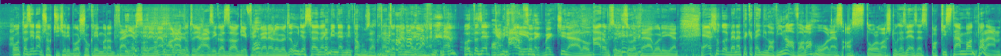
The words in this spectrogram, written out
Ott azért nem sok csicseri borsókrém marad a tányér szélén, nem? Ha látod, hogy a házigazda a gépfegyverrel lövöld, úgy eszel meg mindent, mint a húzat. Tehát ott nem nagyon, nem? Ott azért amit háromszor, kérnek, megcsinálom. háromszor is szól a teából, igen. Elsodort benneteket egy lavina valahol? Ez azt olvastuk. Ez, ez, ez Pakisztánban talán?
